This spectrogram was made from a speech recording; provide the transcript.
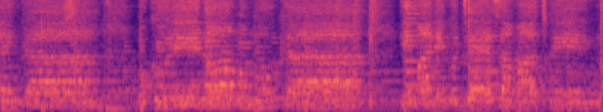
gusenga mu no mu mwuka imana iguteza amatwi ni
